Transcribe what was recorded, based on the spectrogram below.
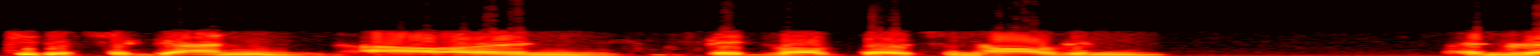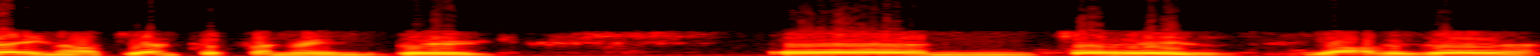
Peter Sagan, our own Edvald Bosenhagen and Reinhard Janssen van Rensburg. Um, so there's, yeah, there's a,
